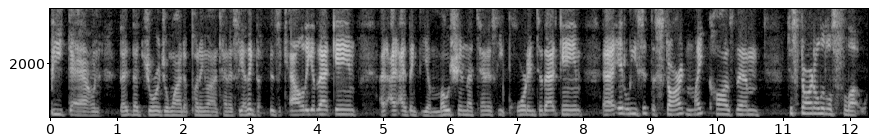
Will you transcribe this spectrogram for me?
beat down that, that Georgia wound up putting on Tennessee. I think the physicality of that game, I, I think the emotion that Tennessee poured into that game, uh, at least at the start, might cause them to start a little slow.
